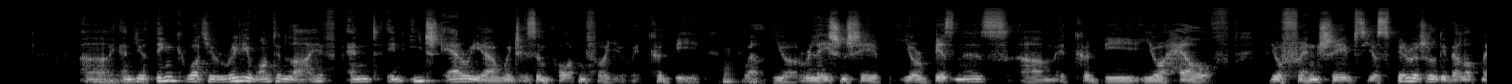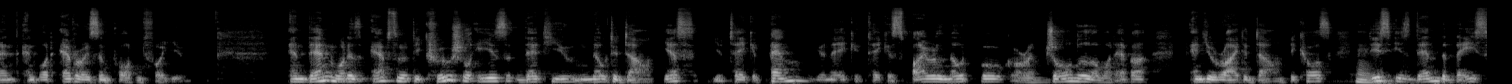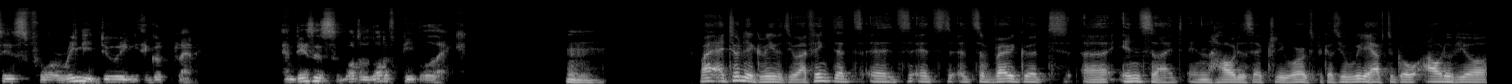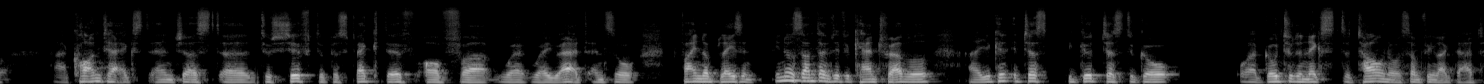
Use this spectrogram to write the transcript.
Uh, and you think what you really want in life and in each area which is important for you. It could be, hmm. well, your relationship, your business, um, it could be your health, your friendships, your spiritual development, and whatever is important for you. And then what is absolutely crucial is that you note it down. Yes, you take a pen, you make, take a spiral notebook or a journal or whatever, and you write it down because mm. this is then the basis for really doing a good planning. And this is what a lot of people lack. Mm. Well, I totally agree with you. I think that it's it's it's a very good uh, insight in how this actually works because you really have to go out of your uh, context and just uh, to shift the perspective of uh, where, where you're at. And so find a place. And, you know, sometimes if you can't travel, uh, you can, it just be good just to go, or go to the next town or something like that.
